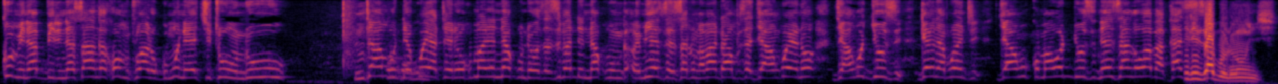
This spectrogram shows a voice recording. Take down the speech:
kumi nabbiri nasangako omutwalo gumu n'ekitundu ntambudde kweyatera okumala ennaku ndowooza zibadde ennaku emyezi esatu nga bantambuza jangu eno jangu juzi genda bwe nti jangu komawo juzi nensangawo abakazi iriza bulungi.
